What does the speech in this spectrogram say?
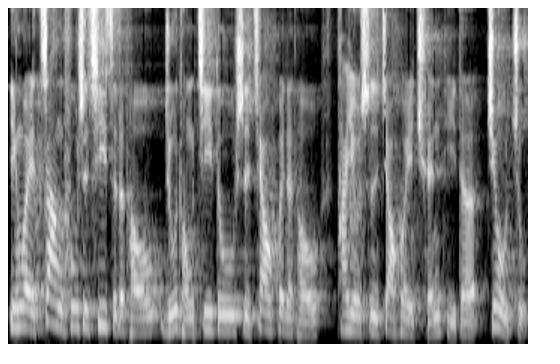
因为丈夫是妻子的头，如同基督是教会的头，他又是教会全体的救主。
